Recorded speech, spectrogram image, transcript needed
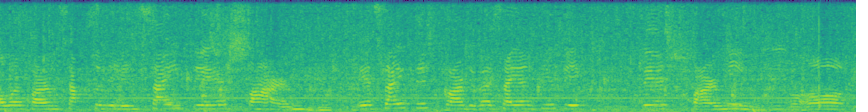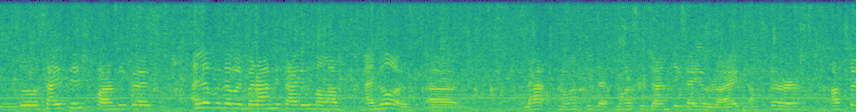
our farm Saxonilin Sci-Fish Farm. It's Sci-Fish Farm because scientific fish farming. Oo. So, Sci-Fish Farm because, alam mo naman, marami tayong mga, ano, uh, lahat, mga, studa- mga estudyante kayo, right? After, after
